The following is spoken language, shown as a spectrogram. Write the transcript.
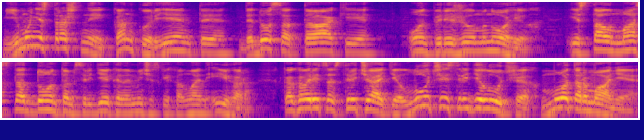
Ему не страшны конкуренты, DDoS-атаки, он пережил многих и стал мастодонтом среди экономических онлайн-игр. Как говорится, встречайте, лучший среди лучших, Motormania.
